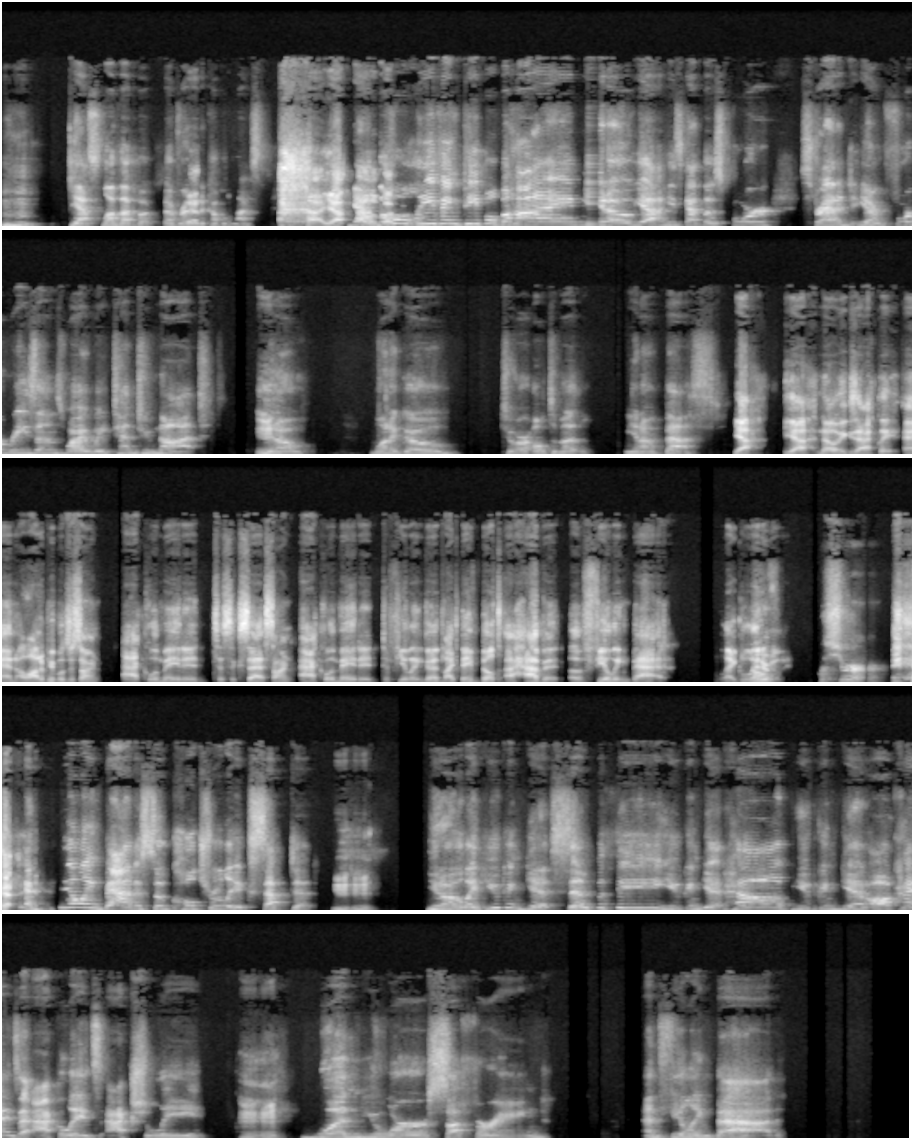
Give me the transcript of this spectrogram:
Mm-hmm. Yes, love that book. I've read yeah. it a couple times. yeah, yeah. The that. whole leaving people behind. You know, yeah, he's got those four strategy. You know, four reasons why we tend to not, mm. you know, want to go to our ultimate, you know, best. Yeah, yeah, no, exactly. And a lot of people just aren't acclimated to success, aren't acclimated to feeling good. Like they've built a habit of feeling bad, like literally. Oh, sure. and feeling bad is so culturally accepted. Mm-hmm. You know, like you can get sympathy, you can get help, you can get all kinds of accolades actually mm-hmm. when you're suffering and feeling bad.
